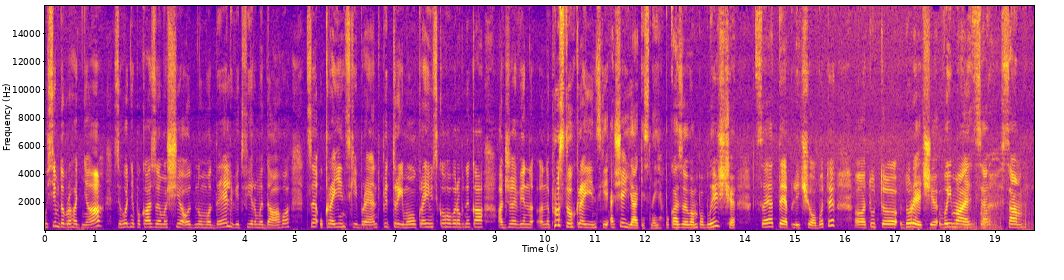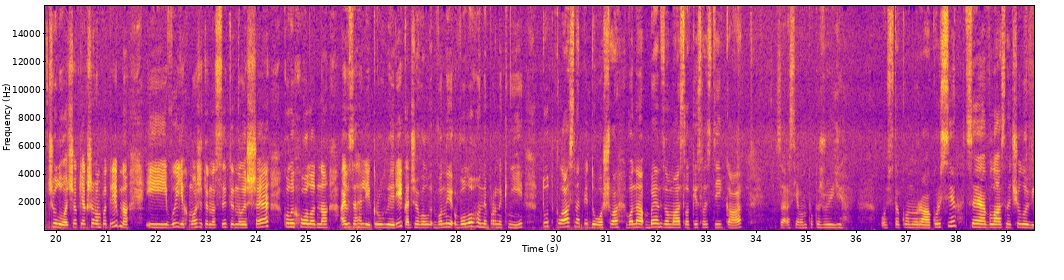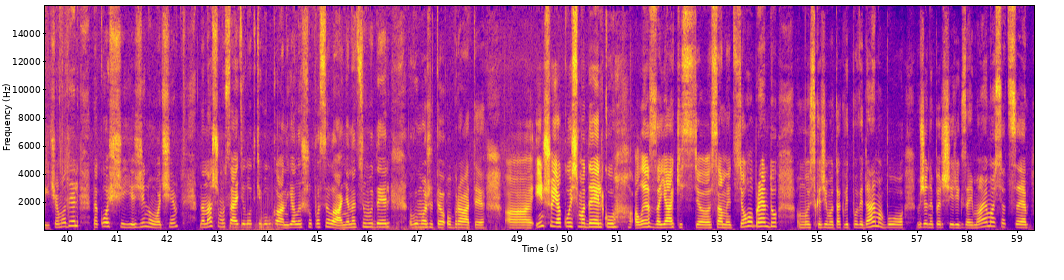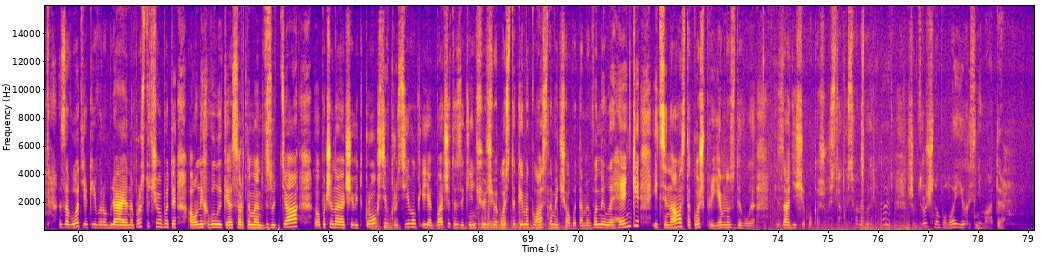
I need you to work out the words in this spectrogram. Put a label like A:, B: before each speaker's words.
A: Усім доброго дня! Сьогодні показуємо ще одну модель від фірми Dago. Це український бренд, підтримує українського виробника, адже він не просто український, а ще й якісний. Показую вам поближче. Це теплі чоботи. Е, Тут, е, до речі, виймається сам чулочок, якщо вам потрібно, і ви їх можете носити не лише коли холодно, а й взагалі круглий рік, адже вони вологонепроникні. Тут класна підошва, вона бензомасло кислостійка. Зараз я вам покажу її ось в такому ракурсі. Це власне чоловіча модель. Також ще є жіночі. На нашому сайті Лодки Вулкан я лишу посилання на цю модель. Ви можете обрати а, іншу якусь модельку, але за якість е, саме цього бренду ми, скажімо так, відповідаємо, бо вже не перший рік займаємося. Це завод, який виробляє не просто чоботи, а у них великий асортимент взуття, е, починаючи від кроксів, кросівок і, як бачите, закінчуючи ось такими класними чоботами. Вони легенькі і ціна вас також приємно здивує. І ззаді ще покажу ось так ось вони виглядають, щоб зручно було їх знімати.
